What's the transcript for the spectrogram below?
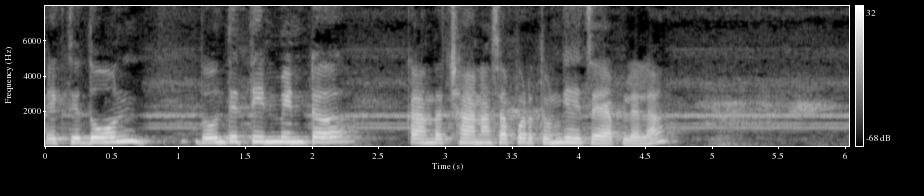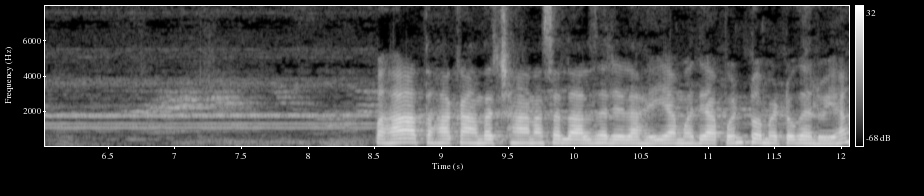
एक ते दोन दोन ते तीन मिनटं कांदा छान असा परतून घ्यायचा आहे आपल्याला. पहा आता हा कांदा छान असा लाल झालेला आहे. यामध्ये आपण टोमॅटो घालूया.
